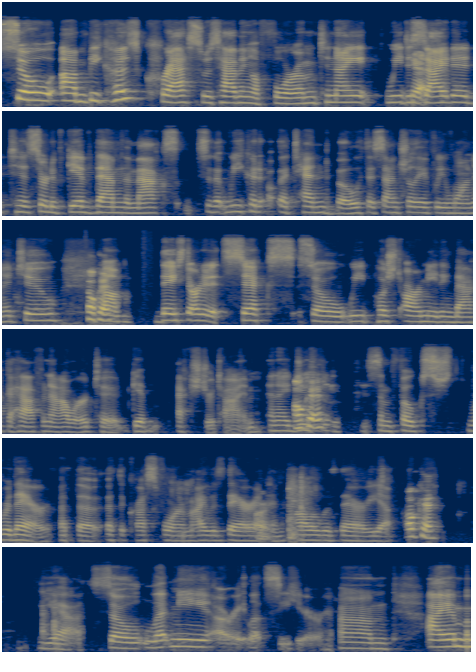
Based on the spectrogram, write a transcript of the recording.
So, um, because Cress was having a forum tonight, we Yes. decided to sort of give them the max so that we could attend both essentially if we wanted to. Okay. Um, they started at six, so we pushed our meeting back a half an hour to give extra time. And I do Okay. think some folks were there at the, at the CRESS Forum. I was there and, Alright. and Paula was there, yeah. Okay. Yeah, so let me, all right, let's see here. Um, I am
